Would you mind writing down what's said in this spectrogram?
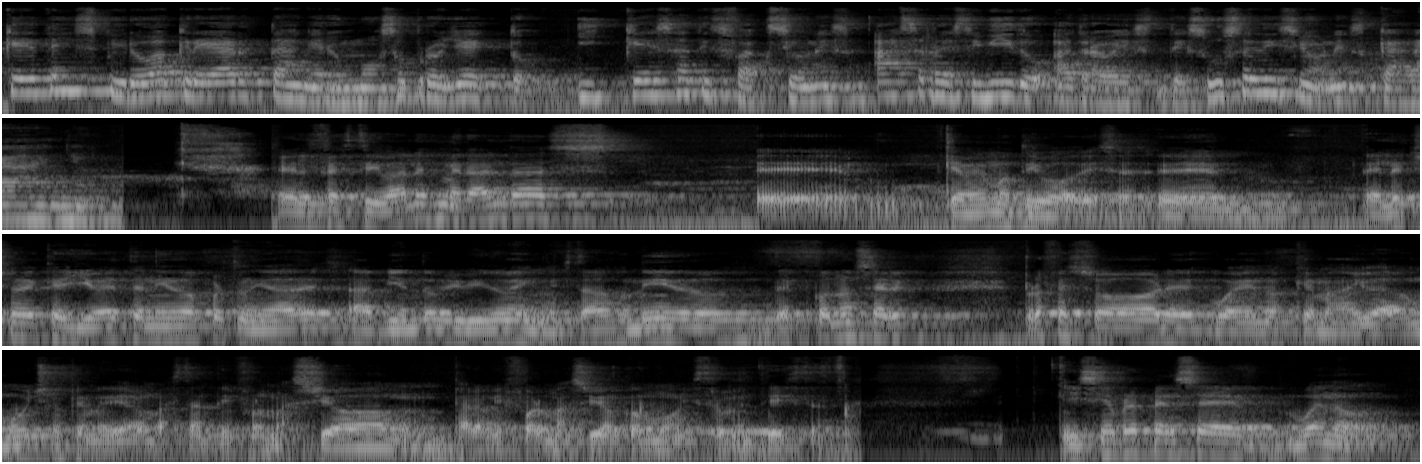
¿Qué te inspiró a crear tan hermoso proyecto y qué satisfacciones has recibido a través de sus ediciones cada año? El Festival Esmeraldas, eh, ¿qué me motivó? Dices. Eh, el hecho de que yo he tenido oportunidades, habiendo vivido en Estados Unidos, de conocer profesores buenos que me han ayudado mucho, que me dieron bastante información para mi formación como instrumentista. Y siempre pensé, bueno,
